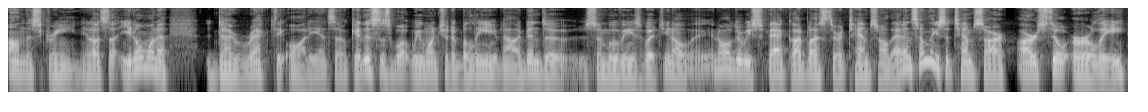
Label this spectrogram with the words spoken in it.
on the screen. You know, it's not, you don't want to direct the audience. Okay, this is what we want you to believe. Now, I've been to some movies, but you know, in all due respect, God bless their attempts and all that. And some of these attempts are are still early,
